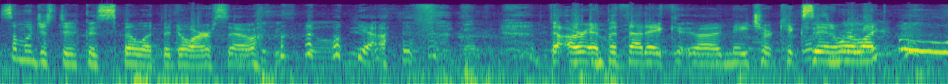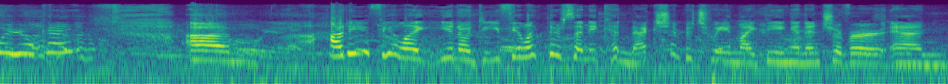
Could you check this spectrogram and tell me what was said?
someone just took a spill at the door. So yeah, the, our empathetic uh, nature kicks in. We're like, oh, are you okay? Um, how do you feel like you know? Do you feel like there's any connection between like being an introvert and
